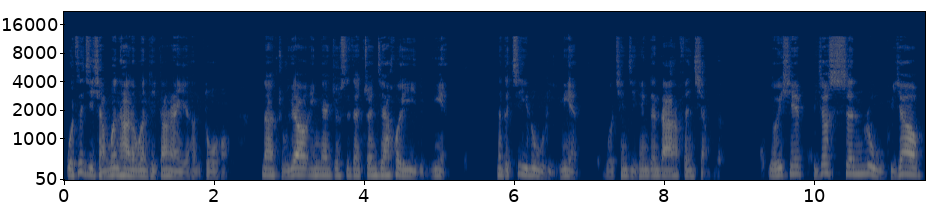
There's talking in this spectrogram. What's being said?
我自己想问他的问题当然也很多哈。那主要应该就是在专家会议里面那个记录里面，我前几天跟大家分享的。有一些比较深入、比较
